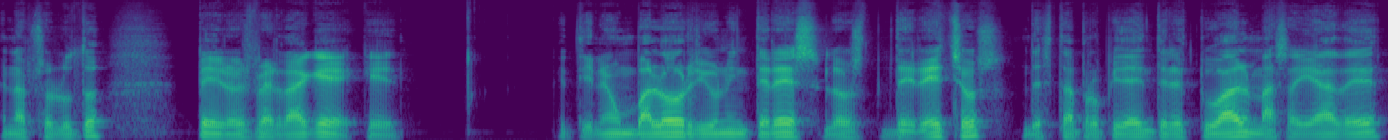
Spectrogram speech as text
en absoluto, pero es verdad que, tiene un valor y un interés los derechos de esta propiedad intelectual más allá de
